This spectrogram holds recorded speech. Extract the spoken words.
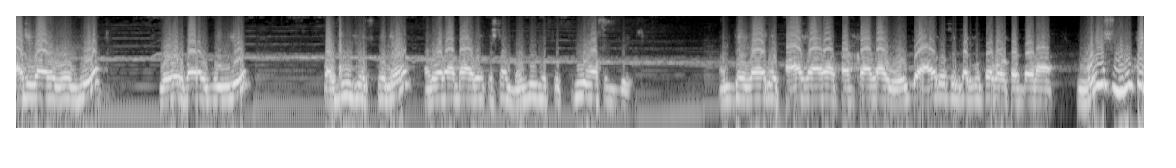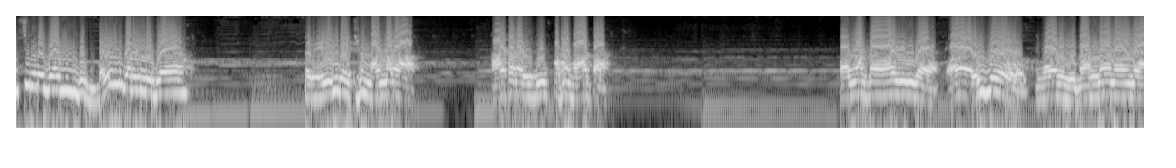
ఆదివారం రోజు ఎవరి ధర పోయి బదులు చేసుకునే హరే రామ బదులు కృష్ణ భజన చేసుకుని పుణ్యం వస్తుంది అంతేగాని పాగాల తగ్గాల ఒళ్ళు ఆరోగ్యం తగ్గితే ఒక పెద్ద వయసు ఇంకొచ్చింది కానీ ఇది బయలు పడలేదా? సరే ఏం తెచ్చిన మందల ఆకలి అది ఒక మాట. టమాటా ఇంకా ఆ ఇదిగో నాయనా.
